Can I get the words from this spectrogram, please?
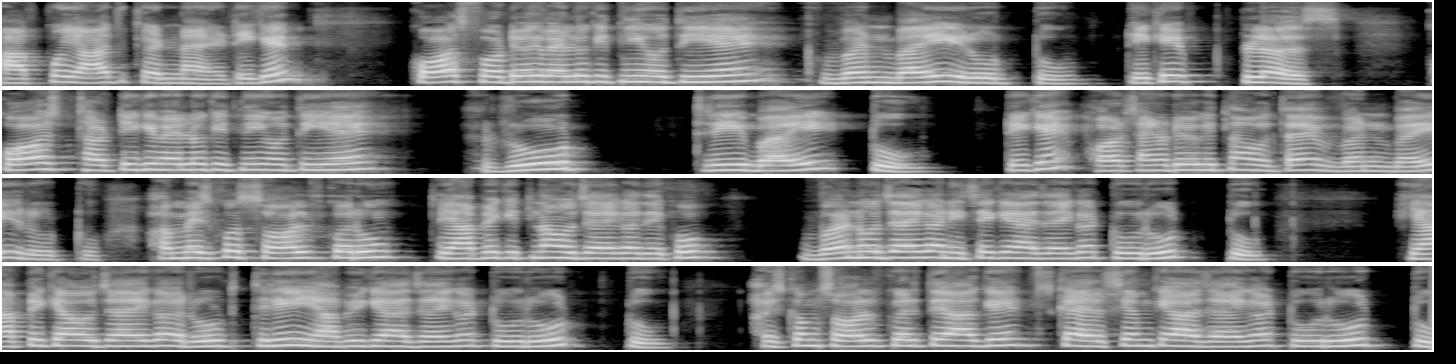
आपको याद करना है, ठीक है? कॉस फोर्टी की वैल्यू कितनी होती है? वन बाई रूट टू ठीक है? प्लस कॉस थर्टी की वैल्यू कितनी होती है? रूट थ्री बाई टू, ठीक है? और साइन ऑफ़ कितना होता है? One by root two. अब मैं इसको सॉल्व करूँ तो यहाँ पे कितना हो जाएगा? देखो, वन हो जाएगा, नीचे क्या आ जाएगा? Two root two. यहाँ पे क्या हो जाएगा? रूट थ्री, यहाँ पे क्या आ जाएगा? Two root two. और इसको हम सॉल्व करते हैं आगे, इसका एल्सियम क्या आ जाएगा? Two root two.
